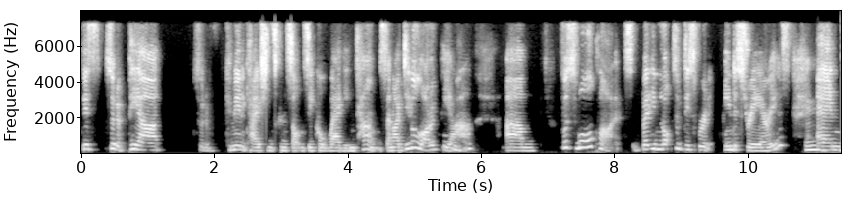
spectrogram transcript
this sort of PR sort of communications consultancy called Wagging Tongues, and I did a lot of PR. Um, for small clients, but in lots of disparate industry areas. Mm. And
